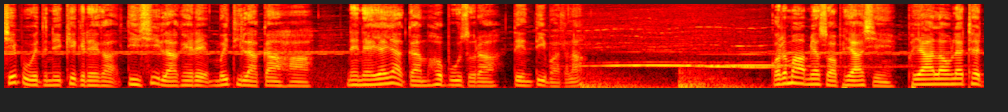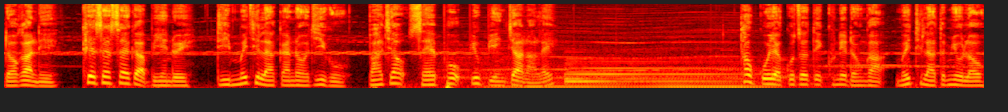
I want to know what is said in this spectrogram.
ရှေးပဝေဒနီခေတ်ကလေးကတည်ရှိလာခဲ့တဲ့မိထီလာကံဟာနေနေရရကံမဟုတ်ဘူးဆိုတာတင်သိပါသလားကောဓမမြတ်စွာဘုရားရှင်ဘုရားလောင်းလက်ထက်တော်ကနေခေတ်ဆက်ဆက်ကဘုရင်တွေဒီမိထီလာကံတော်ကြီးကိုဘာကြောင့်ဆဲဖို့ပြုပြင်ကြတာလဲ1991ခုနှစ်တုန်းကမိထီလာတစ်မျိုးလုံး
